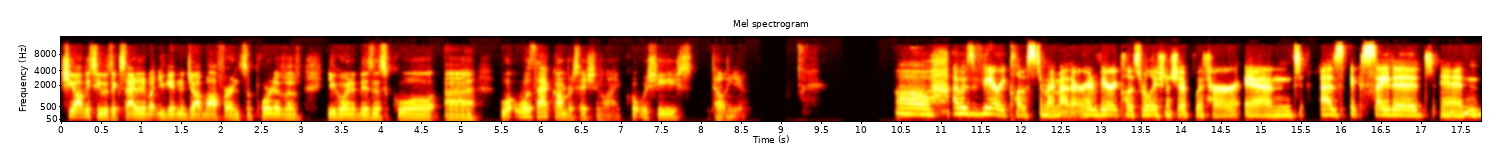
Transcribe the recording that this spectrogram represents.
she obviously was excited about you getting the job offer and supportive of you going to business school. Uh, what was that conversation like? What was she telling you? Oh, I was very close to my mother, I had a very close relationship with her, and as excited and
